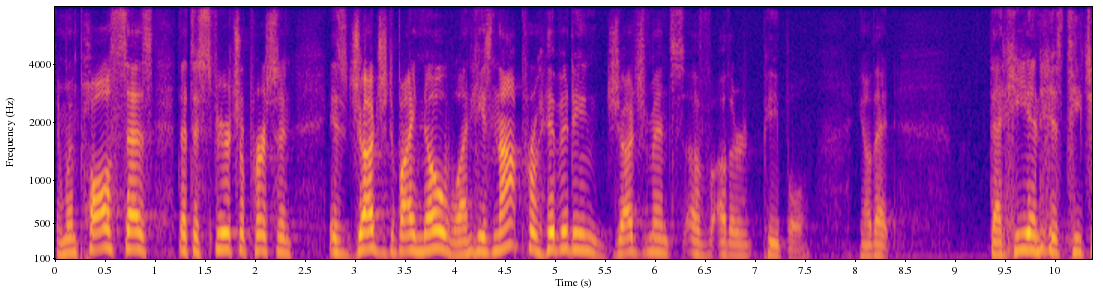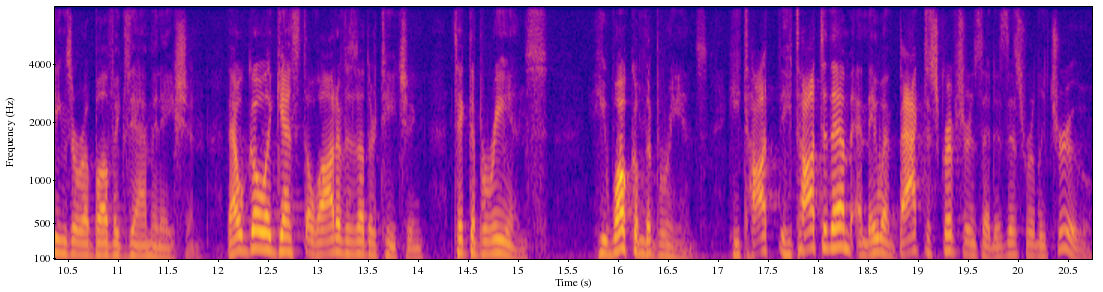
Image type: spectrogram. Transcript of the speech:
And when Paul says that the spiritual person is judged by no one, he's not prohibiting judgments of other people. You know, that that he and his teachings are above examination. That would go against a lot of his other teaching. Take the Bereans. He welcomed the Bereans. He taught, he taught to them, and they went back to Scripture and said, Is this really true?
